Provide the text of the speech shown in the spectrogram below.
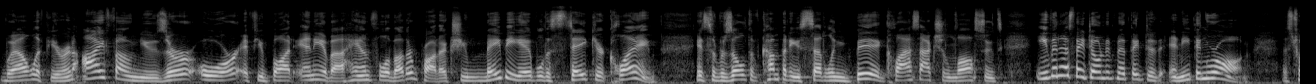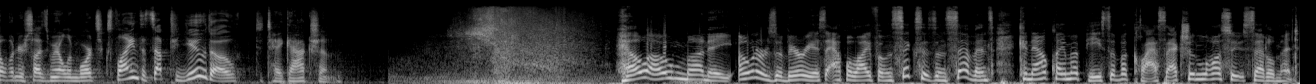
Well, if you're an iPhone user or if you bought any of a handful of other products, you may be able to stake your claim. It's the result of companies settling big class action lawsuits, even as they don't admit they did anything wrong. As 12 on your side's Marilyn Moritz explains, it's up to you, though, to take action. Hello, money. Owners of various Apple iPhone 6s and 7s can now claim a piece of a class action lawsuit settlement.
